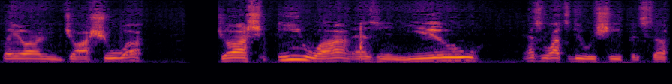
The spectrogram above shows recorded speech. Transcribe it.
play on Joshua. Josh Ewa, as in you, it has a lot to do with sheep and stuff.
